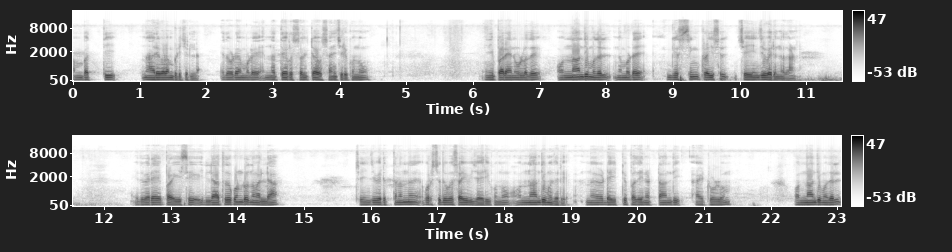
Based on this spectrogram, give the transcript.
അമ്പത്തി നാല് കളം പിടിച്ചിട്ടില്ല. ഇതോടെ നമ്മൾ ഇന്നത്തെ റിസൾട്ട് അവസാനിച്ചിരിക്കുന്നു. ഇനി പറയാനുള്ളത് ഒന്നാം തീയതി മുതൽ നമ്മുടെ ഗസ്സിങ് പ്രൈസിൽ ചേഞ്ച് വരുന്നതാണ്. ഇതുവരെ പ്രൈസ് ഇല്ലാത്തത് കൊണ്ടൊന്നുമല്ല ചേഞ്ച് വരുത്തണമെന്ന് കുറച്ച് ദിവസമായി വിചാരിക്കുന്നു. ഒന്നാം തീയതി മുതൽ ഇന്ന് ഡേറ്റ് പതിനെട്ടാം തീയതി ആയിട്ടുള്ളൂ. ഒന്നാം തീയതി മുതൽ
